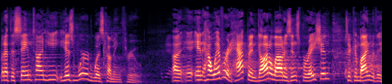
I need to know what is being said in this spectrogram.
but at the same time, he, his word was coming through. Uh, and however it happened, God allowed his inspiration to combine with the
